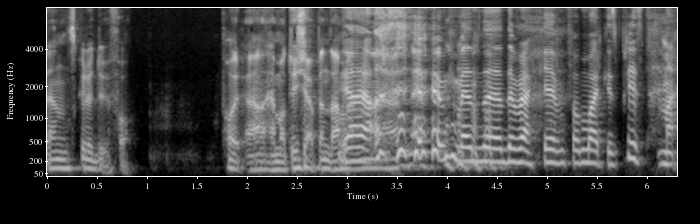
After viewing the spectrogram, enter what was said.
den skulle du få. For, ja, jeg måtte jo kjøpe den da, men Ja, ja. Men det ble ikke på markedspris. nei.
